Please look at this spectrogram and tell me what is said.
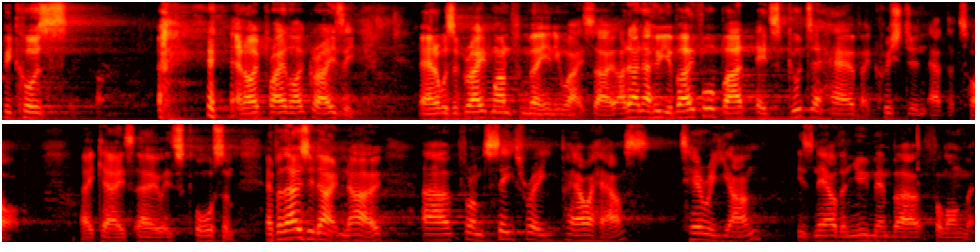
because, and I pray like crazy, and it was a great one for me anyway. So I don't know who you vote for, but it's good to have a Christian at the top. Okay, so it's awesome. And for those who don't know, uh, from C3 Powerhouse, Terry Young is now the new member for Longman.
